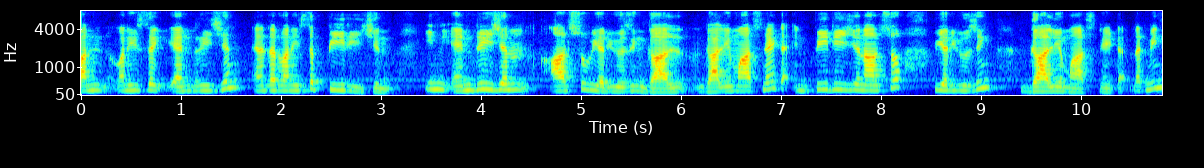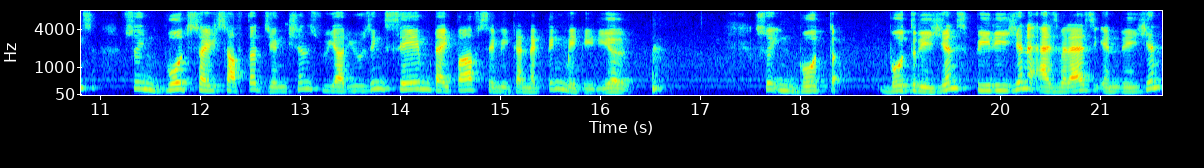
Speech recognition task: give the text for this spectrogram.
one one is the n region another one is the p region in n region also we are using gal gallium arsenide in p region also we are using gallium arsenide that means so in both sides of the junctions, we are using same type of semiconducting material. So in both both regions, P region as well as N region,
